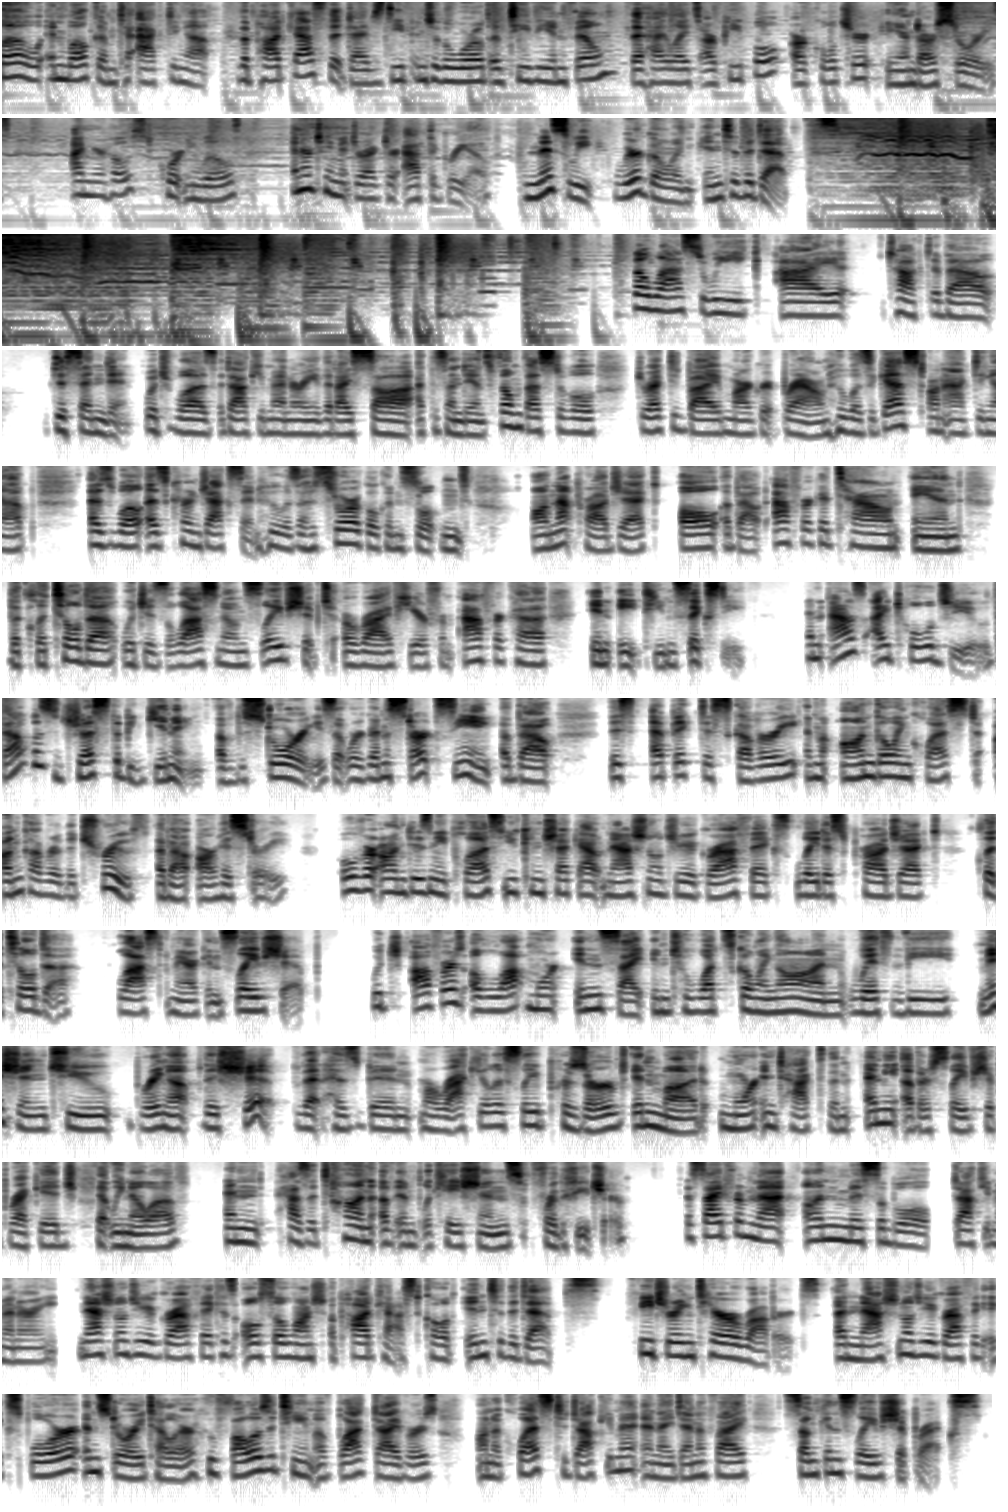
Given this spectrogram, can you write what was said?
Hello, and welcome to Acting Up, the podcast that dives deep into the world of TV and film that highlights our people, our culture, and our stories. I'm your host, Cortney Wills, entertainment director at The Grio. And this week, we're going into the depths. So last week, I talked about Descendant, which was a documentary that I saw at the Sundance Film Festival, directed by Margaret Brown, who was a guest on Acting Up, as well as Kern Jackson, who was a historical consultant on that project, all about Africa Town and the Clotilda, which is the last known slave ship to arrive here from Africa in 1860. And as I told you, that was just the beginning of the stories that we're going to start seeing about this epic discovery and the ongoing quest to uncover the truth about our history. Over on Disney Plus, you can check out National Geographic's latest project, Clotilda, Last American Slave Ship, which offers a lot more insight into what's going on with the mission to bring up this ship that has been miraculously preserved in mud, more intact than any other slave ship wreckage that we know of and has a ton of implications for the future. Aside from that unmissable documentary, National Geographic has also launched a podcast called Into the Depths, featuring Tara Roberts, a National Geographic explorer and storyteller who follows a team of Black divers on a quest to document and identify sunken slave shipwrecks.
